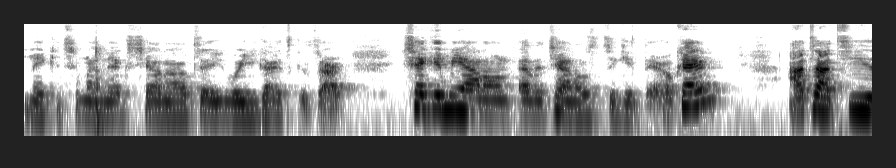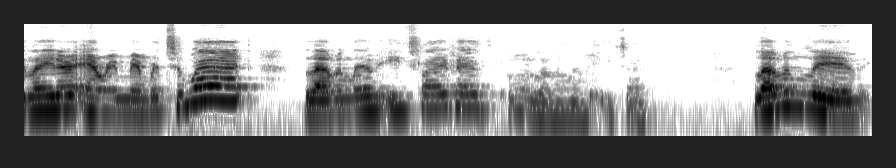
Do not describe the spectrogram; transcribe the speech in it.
make it to my next channel. I'll tell you where you guys can start checking me out on other channels to get there, okay? I'll talk to you later. And remember to what? Love and live each life as... Oh, love and live each life. Love and live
